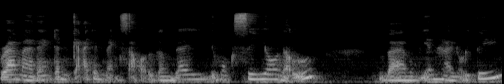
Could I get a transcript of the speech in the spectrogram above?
drama đang tranh cãi trên mạng xã hội gần đây giữa một CEO nữ và một danh hài nổi tiếng.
